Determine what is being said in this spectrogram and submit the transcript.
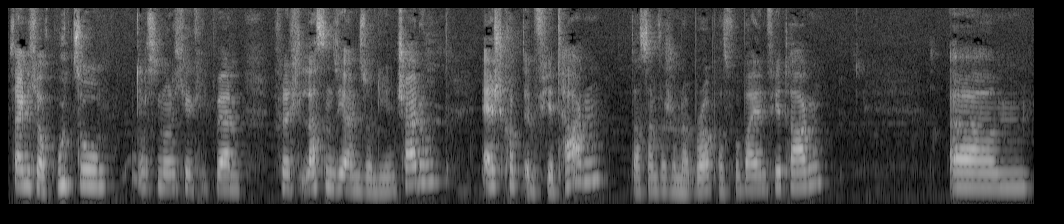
ist eigentlich auch gut so, sie noch nicht gekickt werden. Vielleicht lassen sie einem so die Entscheidung. Ash kommt in vier Tagen. Das ist einfach schon der Brawl Pass vorbei in vier Tagen. Ähm,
